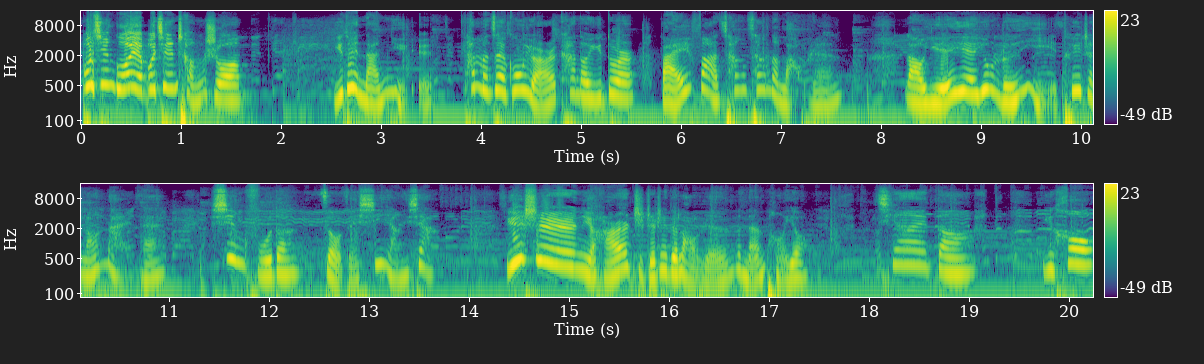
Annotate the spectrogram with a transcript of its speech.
不清国也不清城，说一对男女，他们在公园看到一对白发苍苍的老人，老爷爷用轮椅推着老奶奶，幸福的走在夕阳下。于是女孩指着这对老人问男朋友：“亲爱的，以后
